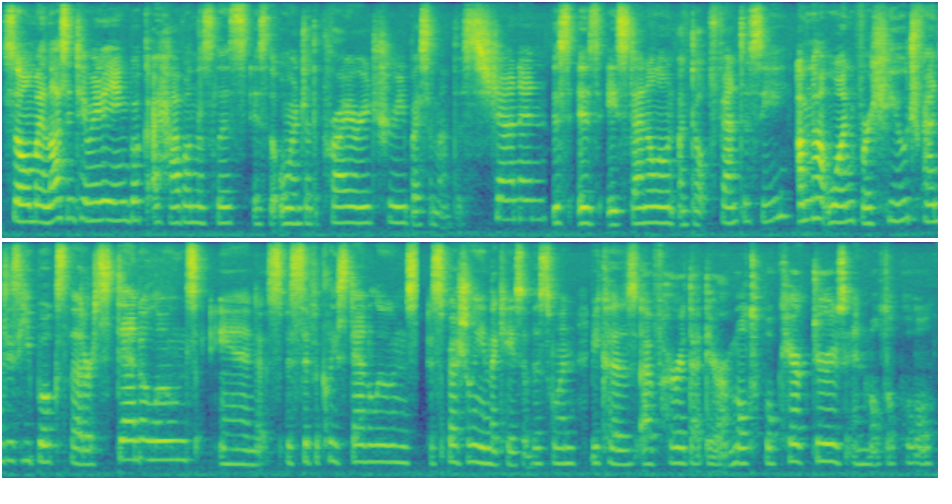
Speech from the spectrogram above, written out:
So my last intimidating book I have on this list is The Orange of the Priory Tree by Samantha Shannon. This is a standalone adult fantasy. I'm not one for huge fantasy books that are standalones and specifically standalones, especially in the case of this one, because I've heard that there are multiple characters and multiple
